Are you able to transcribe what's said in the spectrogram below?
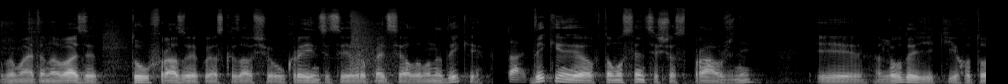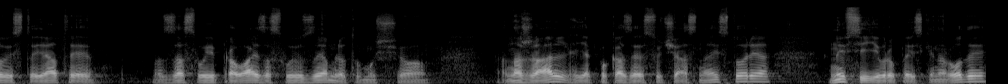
Ви маєте на увазі ту фразу, яку я сказав, що українці це європейці, але вони дикі. Так. Дикі в тому сенсі, що справжні, і люди, які готові стояти за свої права і за свою землю, тому що, на жаль, як показує сучасна історія, не всі європейські народи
